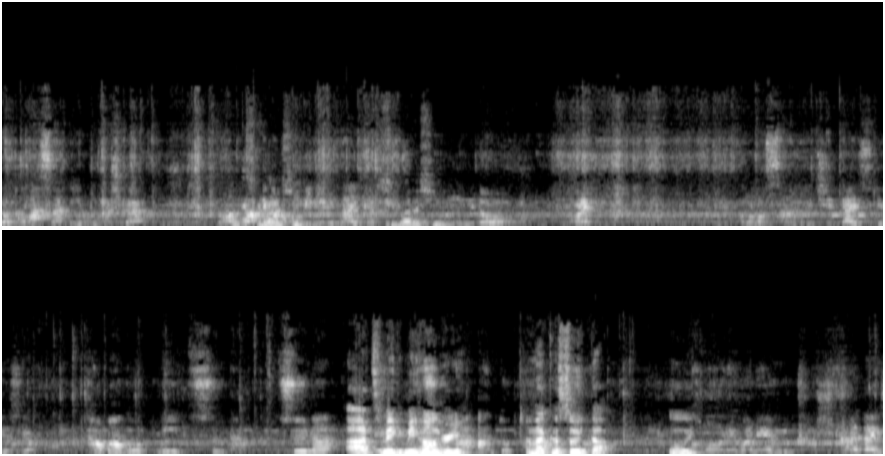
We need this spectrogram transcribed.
どこまさに昔からなんでアメリカのコンビニにないかっていうこれこのサンドイッチ大好きですよ卵にツナツナ Ah, it's making me hungry. あと卵 Anakasoita. Uy. これはね、昔から大好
